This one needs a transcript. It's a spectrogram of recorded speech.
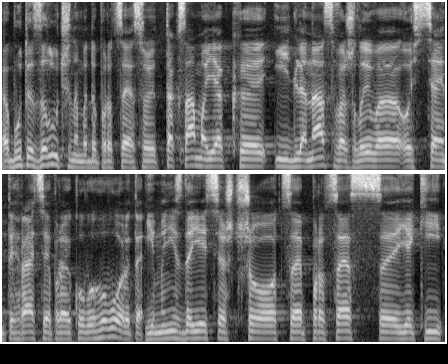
бути залученими до процесу. Так само, як е, і для нас важлива ось ця інтеграція, про яку ви говорите. І мені здається, що це процес, е, який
